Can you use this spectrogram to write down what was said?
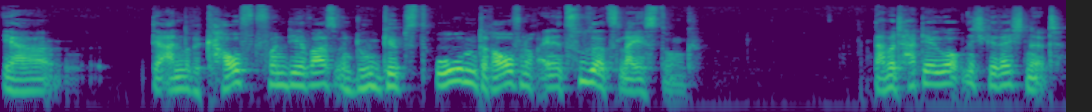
er der andere kauft von dir was und du gibst obendrauf noch eine Zusatzleistung. Damit hat er überhaupt nicht gerechnet.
